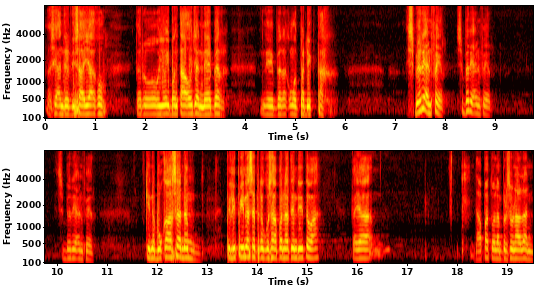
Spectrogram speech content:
Kasi under desaya ako. Pero yung ibang tao dyan, never. Never ako magpadikta. It's very unfair. It's very unfair. It's very unfair. Kinabukasan ng Pilipinas sa pinag-usapan natin dito, ha? Kaya, dapat walang personalan.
